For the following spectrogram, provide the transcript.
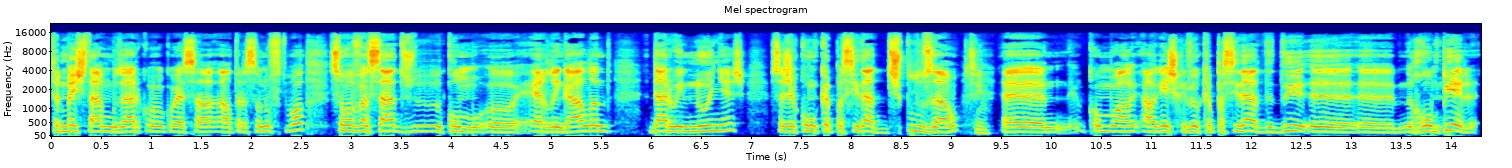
também está a mudar com, com essa alteração no futebol. São avançados como uh, Erling Haaland, Darwin Núñez, ou seja, com capacidade de explosão, uh, como alguém escreveu, capacidade de uh, romper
